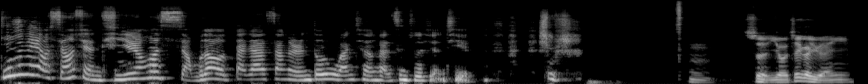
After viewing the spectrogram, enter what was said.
因为要想选题，然后想不到大家三个人都完全感兴趣的选题，是不是？嗯，是有这个原因，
